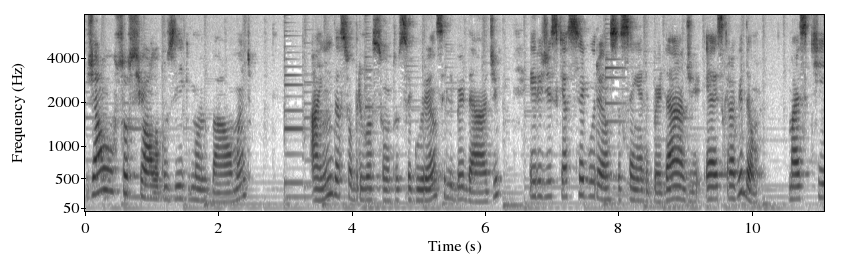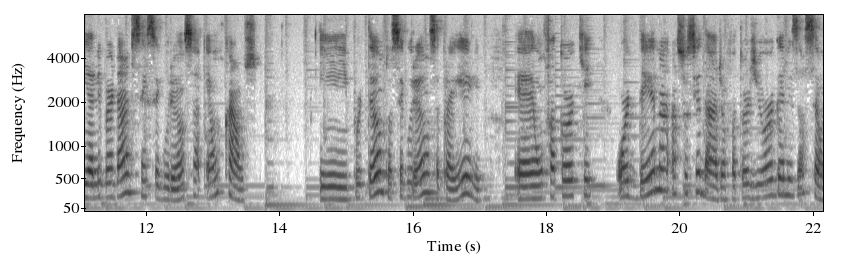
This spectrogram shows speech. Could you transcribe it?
Já o sociólogo Zygmunt Bauman Ainda sobre o assunto segurança e liberdade, ele diz que a segurança sem a liberdade é a escravidão, mas que a liberdade sem segurança é um caos. E, portanto, a segurança para ele é um fator que ordena a sociedade, é um fator de organização.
